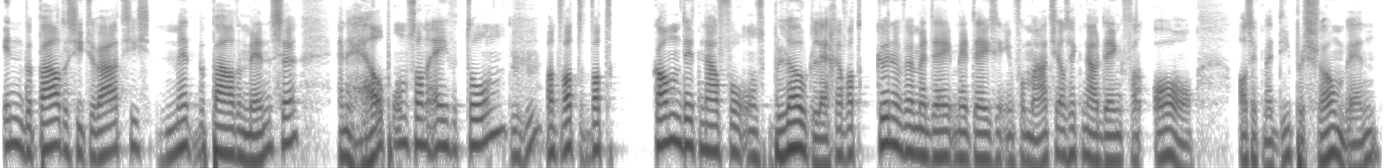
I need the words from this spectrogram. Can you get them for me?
in bepaalde situaties met bepaalde mensen? En help ons dan even, Ton. Want wat, wat kan dit nou voor ons blootleggen? Wat kunnen we met, de- met deze informatie? Als ik nou denk van... oh, als ik met die persoon ben...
